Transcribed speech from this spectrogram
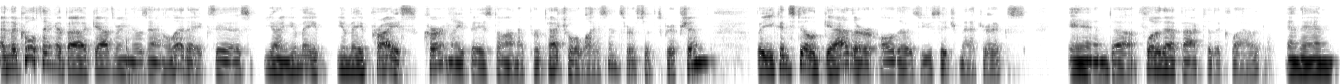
And the cool thing about gathering those analytics is, you know, you may you may price currently based on a perpetual license or subscription, but you can still gather all those usage metrics and uh, flow that back to the cloud, and then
